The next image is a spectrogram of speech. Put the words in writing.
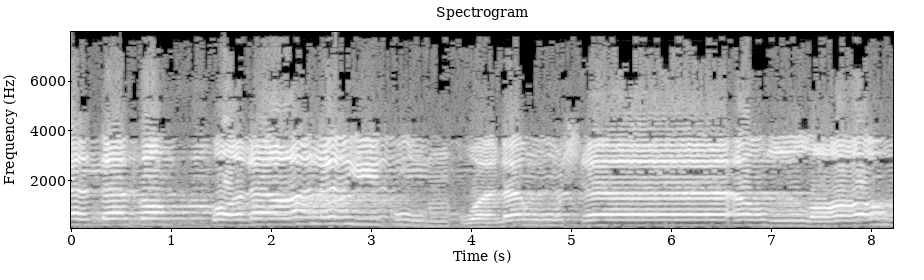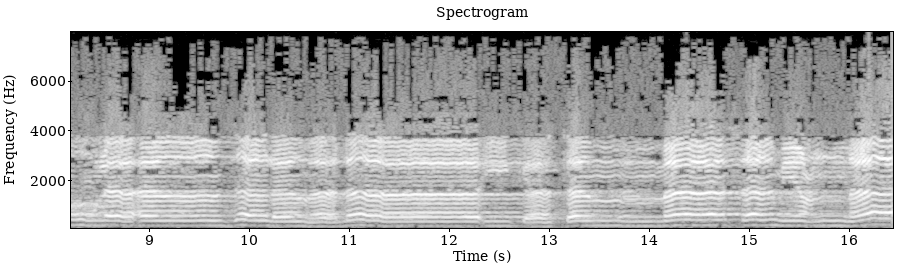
يتفضل عليكم ولو شاء الله. ما سمعنا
